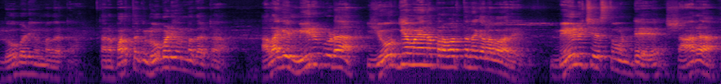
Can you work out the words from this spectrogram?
లోబడి ఉన్నదట తన భర్తకు లోబడి ఉన్నదట. అలాగే మీరు కూడా యోగ్యమైన ప్రవర్తన గలవారే. మేలు చేస్తూ ఉంటే షారా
